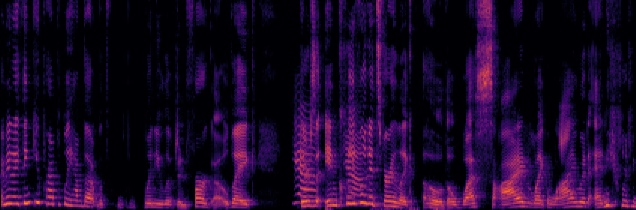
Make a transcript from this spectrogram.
I mean, I think you probably have that with when you lived in Fargo. Like Yeah. there's in yeah. Cleveland it's very like, oh, the west side, like why would anyone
